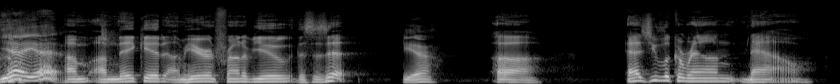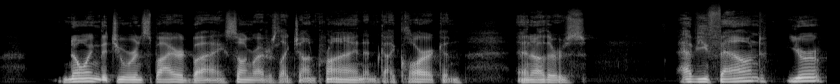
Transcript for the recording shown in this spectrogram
Yeah, yeah. I'm I'm naked. I'm here in front of you. This is it. yeah. Uh, as you look around now, knowing that you were inspired by songwriters like John Prine and Guy Clark and and others, have you found your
